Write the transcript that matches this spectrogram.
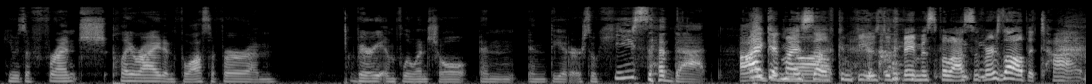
He was a French playwright and philosopher, um, very influential in in theater. So he said that. I, did get myself not. confused with famous philosophers all the time.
